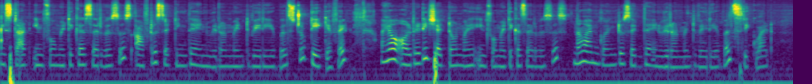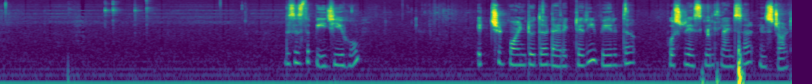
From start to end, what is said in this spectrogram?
restart Informatica services after setting the environment variables to take effect. I have already shut down my Informatica services. Now I am going to set the environment variables required. This is the PG home. It should point to the directory where the PostgreSQL clients are installed.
